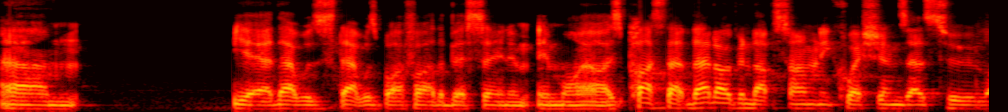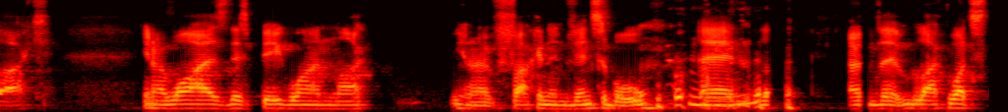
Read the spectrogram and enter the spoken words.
Um, yeah, that was that was by far the best scene in, in my eyes. Plus that that opened up so many questions as to like, you know, why is this big one like, you know, fucking invincible and the, like what's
